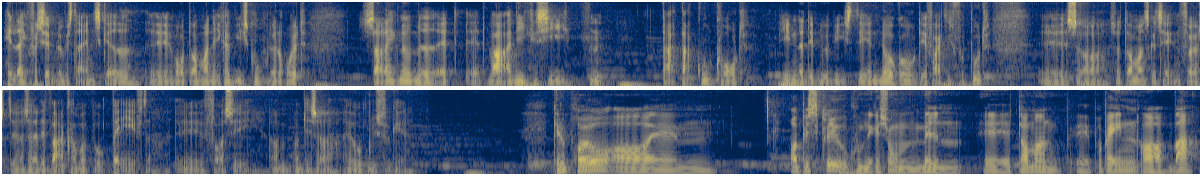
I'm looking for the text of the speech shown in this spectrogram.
Heller ikke for eksempel, hvis der er en skade, øh, hvor dommeren ikke har vist gul eller rødt, så er der ikke noget med, at, at VAR lige kan sige, hm, der, der er gul kort, inden det bliver vist. Det er no-go, det er faktisk forbudt, øh, så, så dommeren skal tage den første, og så er det var kommer på bagefter, øh, for at se, om, om det så er åbenlyst forkert. Kan du prøve at... Øh og beskrive kommunikationen mellem øh, dommeren øh, på banen og VAR?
